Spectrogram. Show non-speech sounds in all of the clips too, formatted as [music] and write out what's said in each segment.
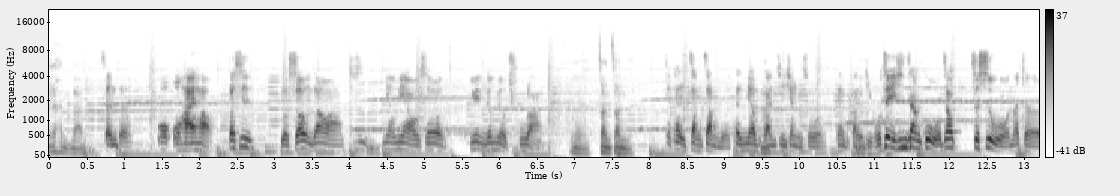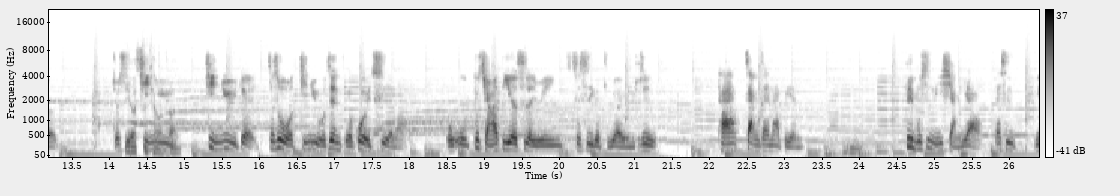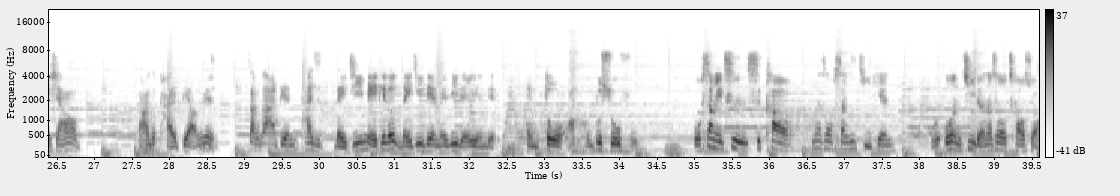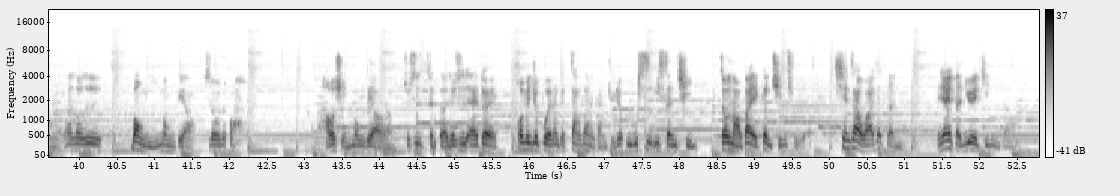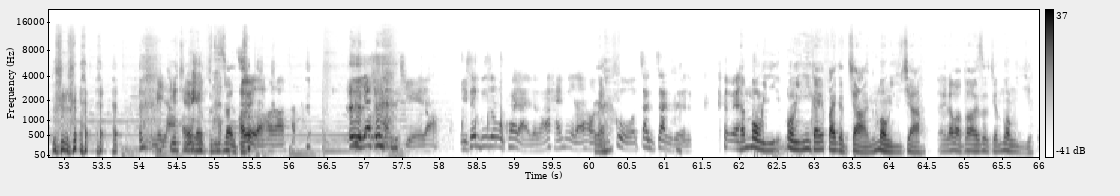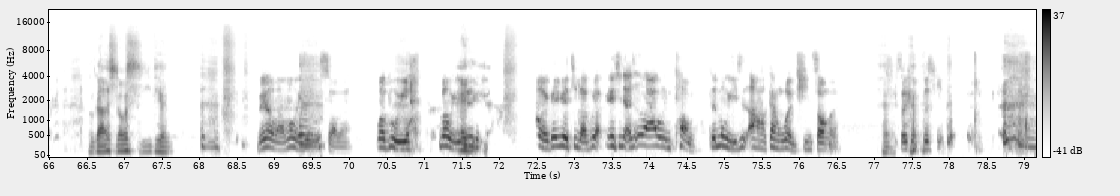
也很难。真的，我我还好，但是有时候你知道吗？就是尿尿的时候，因为你都没有出来，嗯，胀胀的，就开始胀胀的，开始尿不干净，像你说尿不干净。我之前已经这样过，我知道这是我那个就是禁欲，禁欲，对，这是我禁欲。我之前有过一次了嘛，我我不想要第二次的原因，这是一个主要原因，就是。它胀在那边，嗯，并不是你想要，但是你想要把它给排掉，因为胀在那边，开始累积，每天都累积一点，累积一点，一点点，很多啊，很不舒服。我上一次是靠那时候三十几天，我我很记得那时候超爽的，那时候是梦遗梦掉，之后就哇，好险梦掉了，就是整个就是哎、欸、对，后面就不会那个胀胀的感觉，就无事一身轻，之后脑袋也更清楚了。现在我还在等。人家在等月经，你知道吗？还没来，月经不是还没来，好了，你要抢劫了。女生不是这么快来的吗？还没来，好难过，胀胀的。那梦遗，梦遗应该放个假，梦怡假。哎，老板，不好意思，我叫梦怡，我给他休息一天。[laughs] 没有嘛，梦遗很爽啊。我不一样，梦怡是梦遗跟月经来不了，月经来是啊，我很痛。这梦怡是啊，干我很轻松啊，所以不行。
